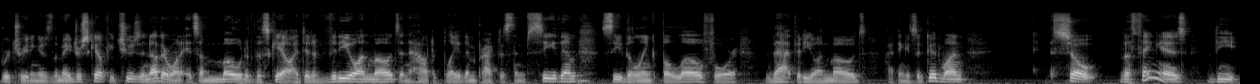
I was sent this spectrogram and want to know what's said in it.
we're treating it as the major scale. If you choose another one, it's a mode of the scale. I did a video on modes and how to play them, practice them, see them. See the link below for that video on modes. I think it's a good one. So the thing is, the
